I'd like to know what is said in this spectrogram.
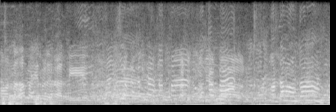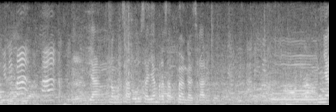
mohon maaf lahir dan batin. Lontong, lontong. Ini Pak, Pak. Yang nomor satu saya merasa bangga sekali. Punya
